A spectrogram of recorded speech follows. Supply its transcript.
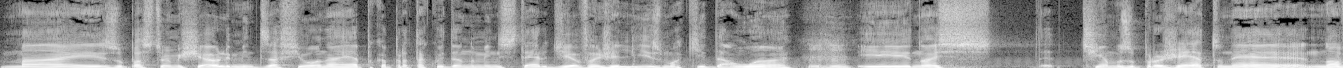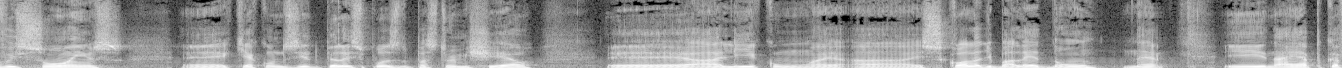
mas o pastor Michel ele me desafiou na época para estar tá cuidando do ministério de evangelismo aqui da One uhum. e nós tínhamos o projeto, né, Novos Sonhos, é, que é conduzido pela esposa do pastor Michel, é, ali com a, a, escola de balé Dom, né? E na época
